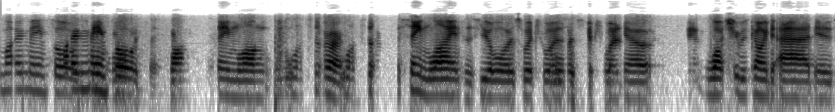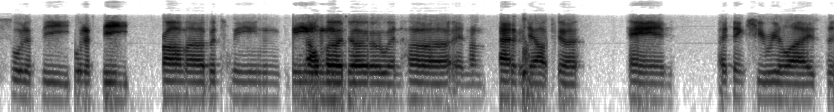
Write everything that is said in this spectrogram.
my main thought, my main thought was the same long, the same lines as yours, which was, which was, you know, what she was going to add is sort of the sort of the drama between Alberto and her and Adam Goucher, and I think she realized that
